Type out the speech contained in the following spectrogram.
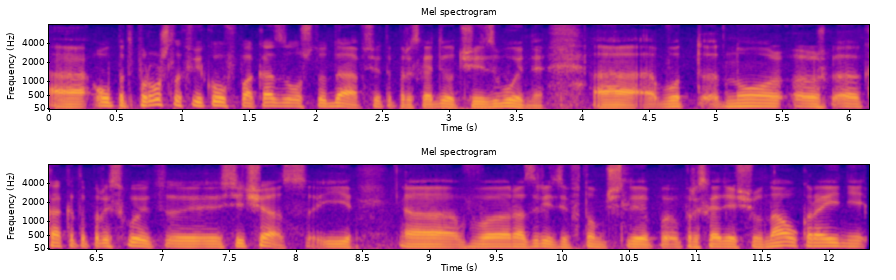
А, опыт прошлых веков показывал, что да, все это происходило через войны. А, вот, но э, как это происходит э, сейчас и в разрезе, в том числе происходящего на Украине,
